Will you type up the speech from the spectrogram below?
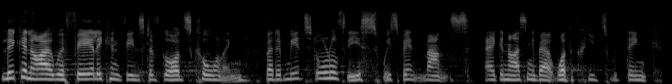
Luke and I were fairly convinced of God's calling, but amidst all of this, we spent months agonising about what the kids would think.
